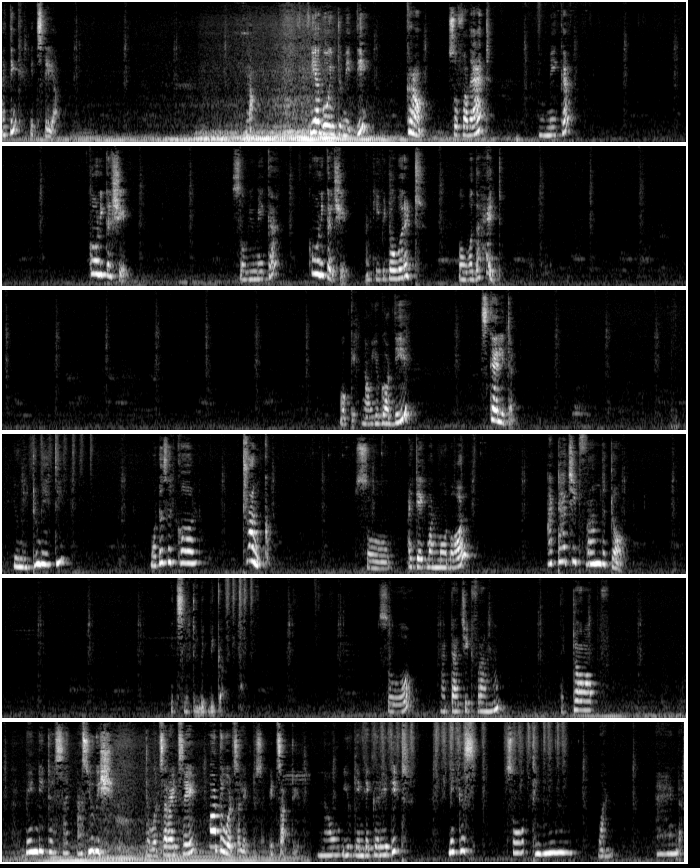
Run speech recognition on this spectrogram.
I think it's clear. Now, we are going to make the crown. So for that, you make a conical shape. So you make a conical shape and keep it over it, over the head. Okay, now you got the skeleton. You need to make the, what is it called? Trunk. So, I take one more ball, attach it from the top. It's little bit bigger. So, attach it from the top. Bend it as, as you wish. Towards the right side or towards the left side. It's up to you. Now you can decorate it. Make a so thin. One and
